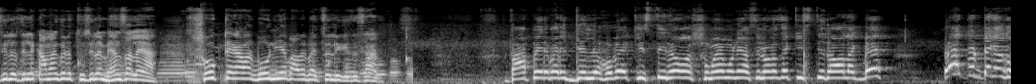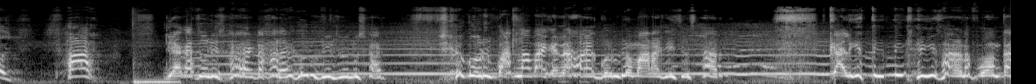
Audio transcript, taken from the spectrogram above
ছিল দিলে কামাই করে থুছিলাম ভ্যান চালায়া। শোক টাকা আমার বউ নিয়ে বাবার বাড়ি চলে গেছে স্যার। বাপের বাড়ি গেলে হবে কিস্তি নেওয়ার সময় মনে আসছিল না যে কিস্তি দেওয়া লাগবে। তোর টাকা কই? স্যার টাকা চল্লিশ হাজার একটা হালের গরু কিনছিল স্যার। সে গরুর পাতলা পায়খানা হয় গরুটা মারা গেছে স্যার। কালকে তিন দিন থেকে স্যার একটা পন্থা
